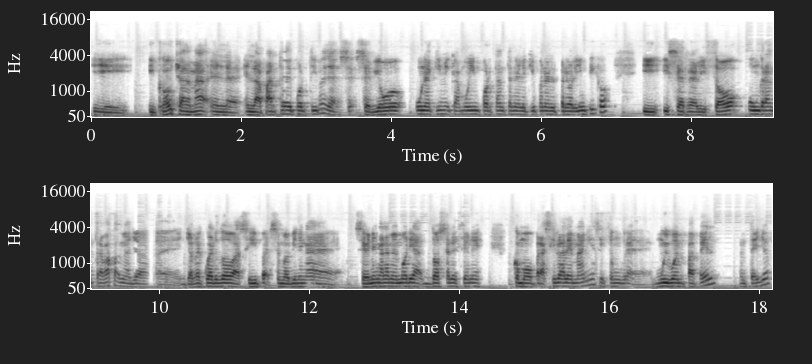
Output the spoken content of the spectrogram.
Y, coach, además, en la, parte deportiva ya se, vio una química muy importante en el equipo en el preolímpico y, se realizó un gran trabajo. Además, yo, eh, recuerdo así, pues, se me vienen a, se vienen a la memoria dos selecciones como Brasil o Alemania, se hizo un muy buen papel ante ellos.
